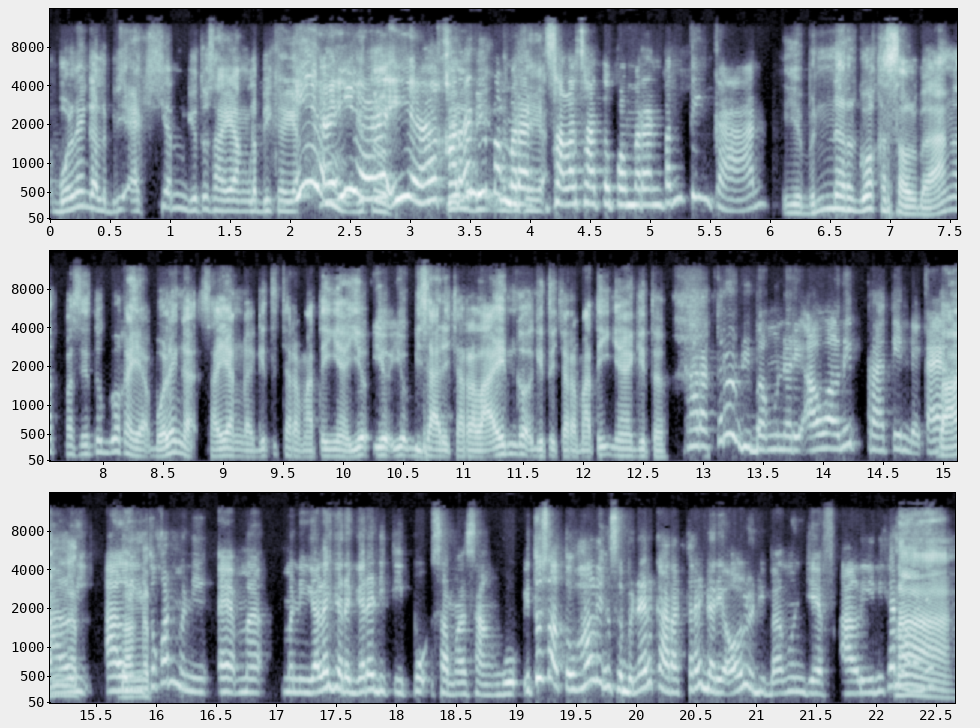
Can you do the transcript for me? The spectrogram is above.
boleh nggak lebih action gitu sayang lebih kayak Iya, "Hmm," iya, gitu. iya. Karena lebih- dia pemeran kayak- salah satu pemeran penting kan. Iya bener, gue kesel banget pas itu gue kayak boleh nggak sayang nggak gitu cara matinya. Yuk yuk yuk bisa ada cara lain kok gitu cara matinya gitu. karakternya udah dibangun dari awal nih perhatiin deh kayak Banget, Ali Ali banget. itu kan mening- eh, me- meninggalnya gara-gara ditipu sama Sanggu. Itu satu hal yang sebenarnya karakternya dari awal udah dibangun Jeff. Ali ini kan Nah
